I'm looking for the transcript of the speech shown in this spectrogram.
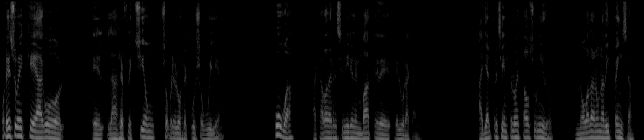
Por eso es que hago la reflexión sobre los recursos, William. Cuba acaba de recibir el embate de- del huracán. Allá el presidente de los Estados Unidos no va a dar una dispensa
